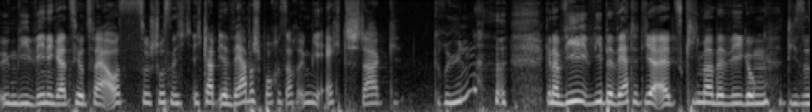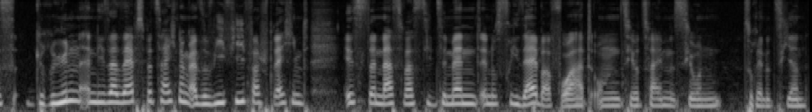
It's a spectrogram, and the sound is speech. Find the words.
irgendwie weniger CO2 auszustoßen. Ich, ich glaube, ihr Werbespruch ist auch irgendwie echt stark grün. genau, wie, wie bewertet ihr als Klimabewegung dieses Grün in dieser Selbstbezeichnung? Also wie vielversprechend ist denn das, was die Zementindustrie selber vorhat, um CO2-Emissionen zu reduzieren?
